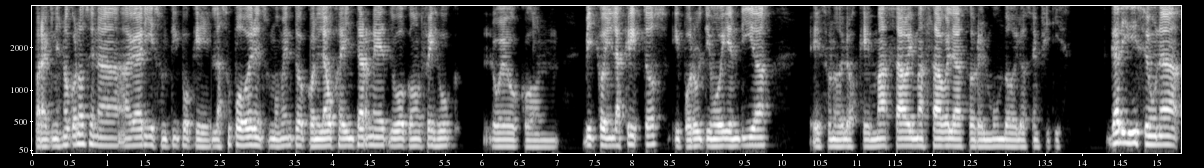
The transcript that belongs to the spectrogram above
Para quienes no conocen a, Gary, es un tipo que la supo ver en su momento con el auge de Internet, luego con Facebook, luego con Bitcoin y las criptos, y por último hoy en día es uno de los que más sabe y más habla sobre el mundo de los NFTs. Gary dice una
